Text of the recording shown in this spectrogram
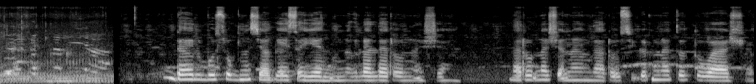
Busog na siya. Dahil busog na siya guys, ayan, naglalaro na siya. Laro na siya ng laro. Siguro natutuwa siya.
